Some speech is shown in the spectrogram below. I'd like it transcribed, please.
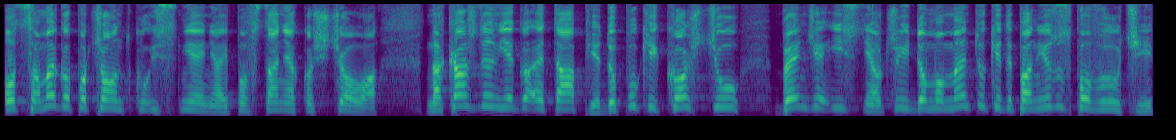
Od samego początku istnienia i powstania Kościoła, na każdym jego etapie, dopóki Kościół będzie istniał, czyli do momentu, kiedy Pan Jezus powróci,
